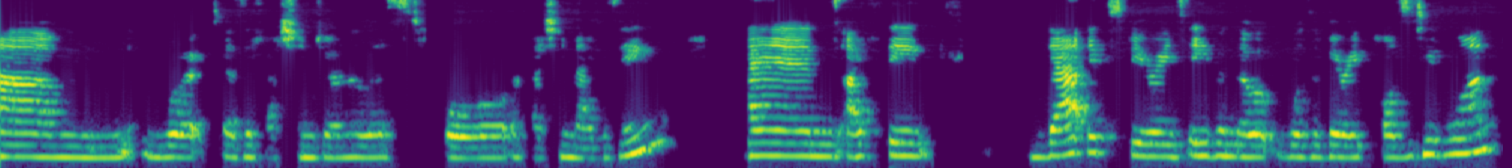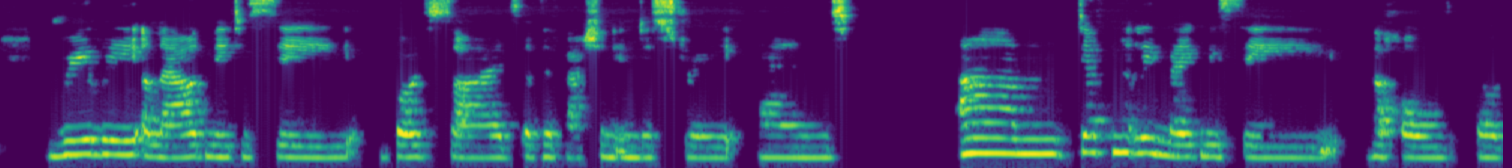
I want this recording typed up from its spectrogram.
um, worked as a fashion journalist for a fashion magazine. And I think that experience, even though it was a very positive one, really allowed me to see both sides of the fashion industry and um, definitely made me see the hold of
